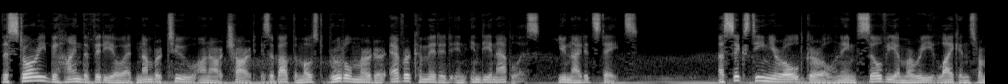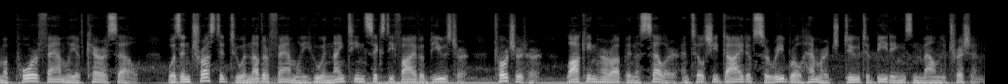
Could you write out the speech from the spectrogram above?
The story behind the video at number 2 on our chart is about the most brutal murder ever committed in Indianapolis, United States. A 16-year-old girl named Sylvia Marie Likens from a poor family of Carousel, was entrusted to another family who in 1965 abused her, tortured her, locking her up in a cellar until she died of cerebral hemorrhage due to beatings and malnutrition.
